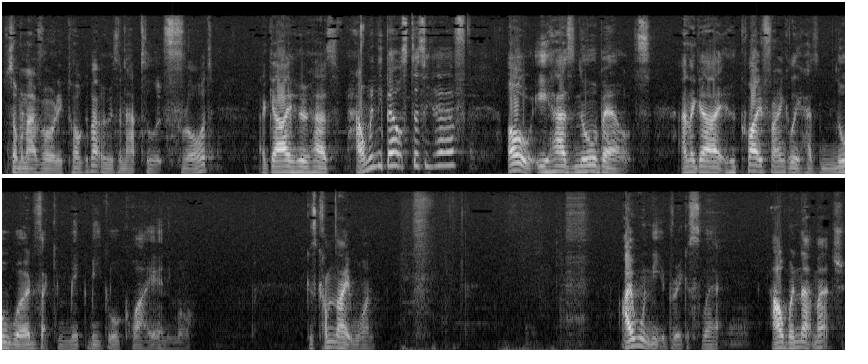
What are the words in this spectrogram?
Someone I've already talked about who's an absolute fraud. A guy who has how many belts does he have? Oh, he has no belts. And a guy who, quite frankly, has no words that can make me go quiet anymore. Because come night one, I won't need to break a sweat. I'll win that match.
